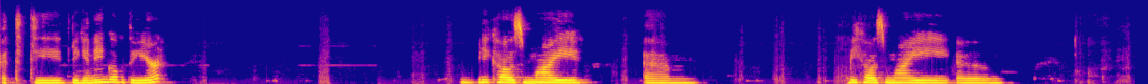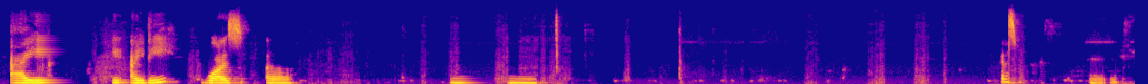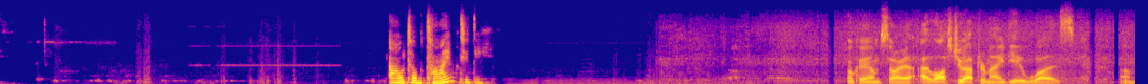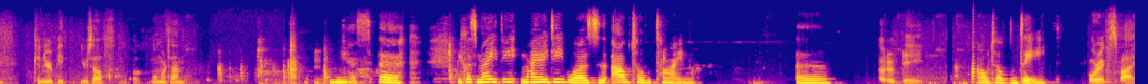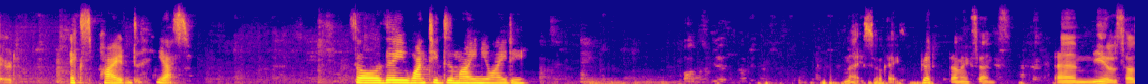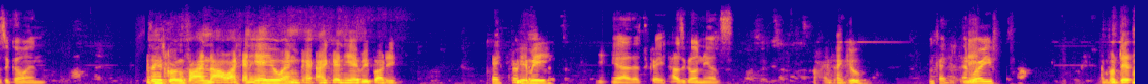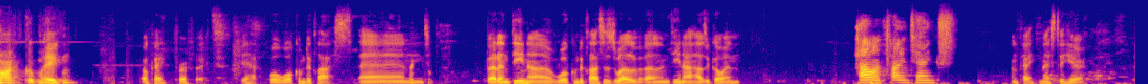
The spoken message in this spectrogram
at the beginning of the year. Because my um, because my um, I, ID was uh, mm, mm, out of time today. Okay, I'm sorry. I lost you after my idea was. Um, can you repeat yourself uh, one more time? Yes, uh, because my idea, my ID was out of time, uh, Out of date out of date, or expired? expired. Yes. So they wanted my new ID. Nice. Okay. Good. That makes sense. And Niels, how's it going? I think it's going fine now. I can hear you and I can hear everybody. Okay. You hear me? Yeah, that's great. How's it going, Niels? Fine, thank you. Okay. And where are you? From? I'm from Denmark, Copenhagen. Okay, perfect. Yeah. Well, welcome to class. And Valentina, welcome to class as well. Valentina, how's it going? How I'm fine, thanks. Okay, nice to hear.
